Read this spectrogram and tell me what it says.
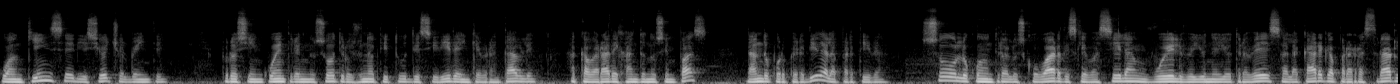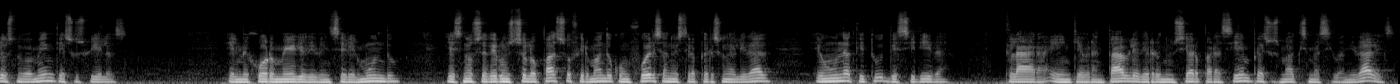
Juan 15, 18 al 20. Pero si encuentra en nosotros una actitud decidida e inquebrantable, acabará dejándonos en paz, dando por perdida la partida. Solo contra los cobardes que vacilan vuelve una y otra vez a la carga para arrastrarlos nuevamente a sus filas. El mejor medio de vencer el mundo es no ceder un solo paso firmando con fuerza nuestra personalidad en una actitud decidida, clara e inquebrantable de renunciar para siempre a sus máximas y vanidades.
